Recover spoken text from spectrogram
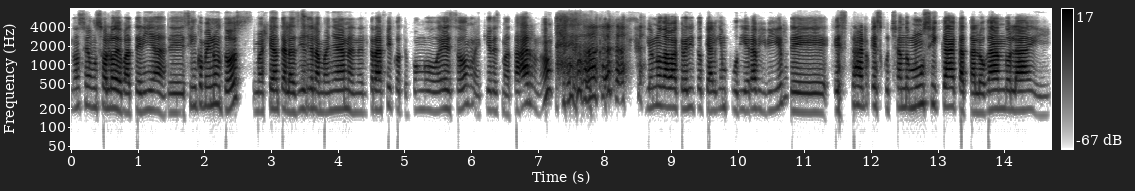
no sé, un solo de batería de cinco minutos, imagínate a las 10 de la mañana en el tráfico te pongo eso, me quieres matar, ¿no? yo no daba crédito que alguien pudiera vivir de estar escuchando música, catalogándola y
